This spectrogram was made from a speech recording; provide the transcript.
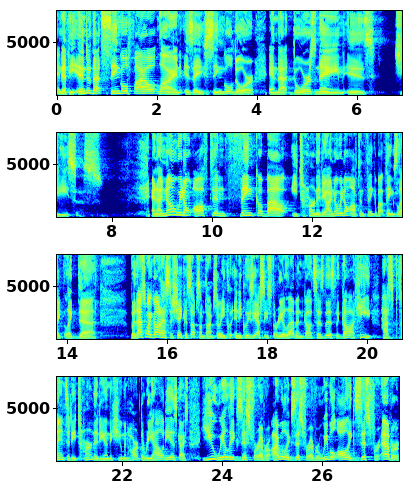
And at the end of that single file line is a single door, and that door's name is Jesus. And I know we don't often think about eternity. I know we don't often think about things like, like death. But that's why God has to shake us up sometimes. So in Ecclesiastes 3:11, God says this that God, he has planted eternity in the human heart. The reality is, guys, you will exist forever. I will exist forever. We will all exist forever.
